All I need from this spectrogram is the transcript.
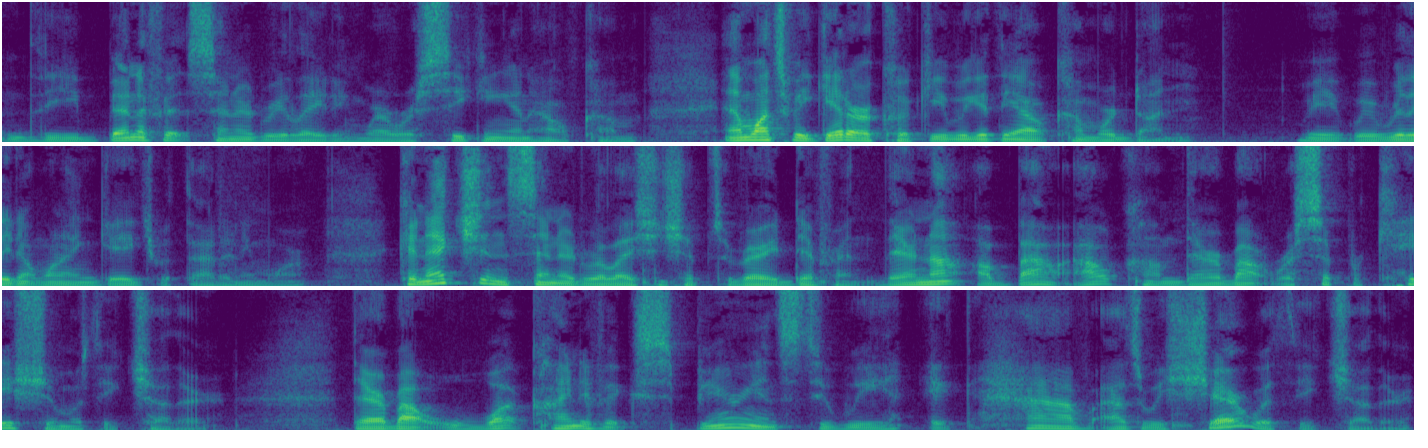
the benefit centered relating, where we're seeking an outcome, and once we get our cookie, we get the outcome. We're done. We we really don't want to engage with that anymore. Connection centered relationships are very different. They're not about outcome. They're about reciprocation with each other. They're about what kind of experience do we have as we share with each other,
